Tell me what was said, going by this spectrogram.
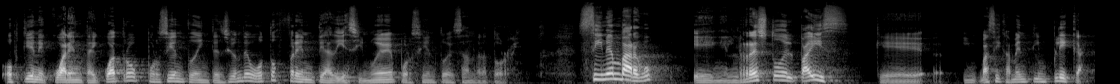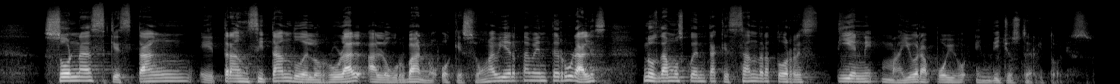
obtiene 44% de intención de voto frente a 19% de Sandra Torre. Sin embargo, en el resto del país, que básicamente implica zonas que están eh, transitando de lo rural a lo urbano o que son abiertamente rurales, nos damos cuenta que Sandra Torres tiene mayor apoyo en dichos territorios.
